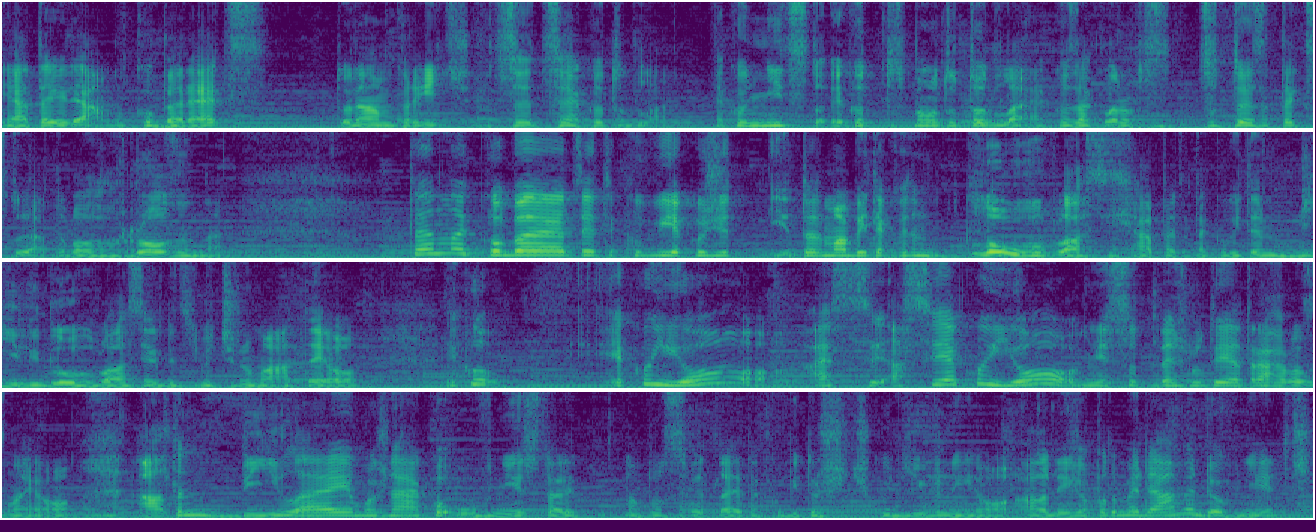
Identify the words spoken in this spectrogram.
Já tady dám koberec, to dám pryč, co, co jako tohle. Jako nic, to, jako to, tu tohle, jako základovce, co to je za textu, to bylo hrozné. Tenhle koberec je takový, jako že to má být takový ten dlouhovlasý, chápete, takový ten bílý dlouhovlasý, jak většinou máte, jo. Jako, jako jo, asi, asi jako jo, něco, ten žlutý je teda hrozný, jo, ale ten bílej, možná jako uvnitř, tady na tom světle je takový trošičku divný, jo, ale když ho potom je dáme dovnitř,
